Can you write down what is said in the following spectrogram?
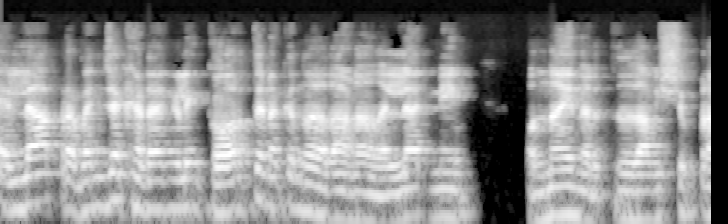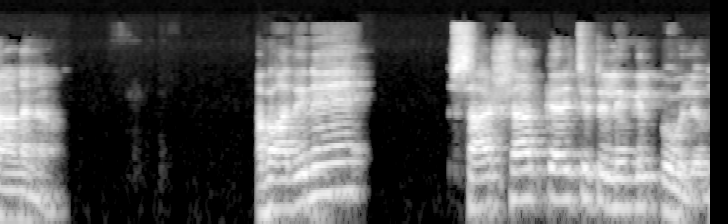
എല്ലാ പ്രപഞ്ച ഘടകങ്ങളെയും കോർത്തിണക്കുന്നത്. അതാണ് എല്ലാറ്റിനെയും ഒന്നായി നിർത്തുന്നത് ആ വിശ്വപ്രാണനാണ്. അപ്പൊ അതിനെ സാക്ഷാത്കരിച്ചിട്ടില്ലെങ്കിൽ പോലും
